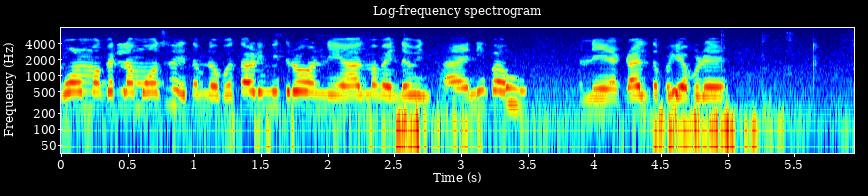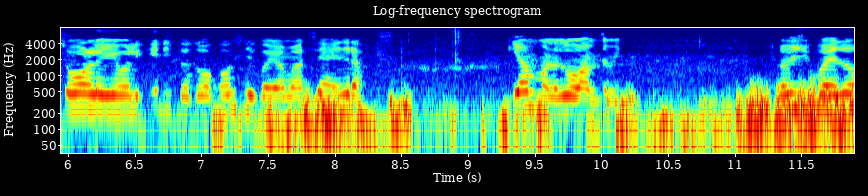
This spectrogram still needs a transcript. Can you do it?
કોણમાં કેટલા મોજ થાય તમને બતાડી, મિત્રો. અને આજમાં કાંઈ નવીન થાય નહીં પાહું. અને કાલ તો પછી આપણે સોળી ઓલી કીધી તો કૌશિકભાઈ આમાં છે જરા કેમ પણ જો આમ તમે? કૌશિકભાઈ જો,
